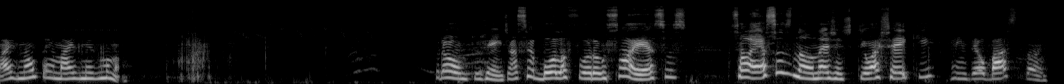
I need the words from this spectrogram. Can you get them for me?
Mas não tem mais mesmo não. Pronto, gente. A cebola foram só essas. Só essas não, né, gente? Que eu achei que rendeu bastante.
